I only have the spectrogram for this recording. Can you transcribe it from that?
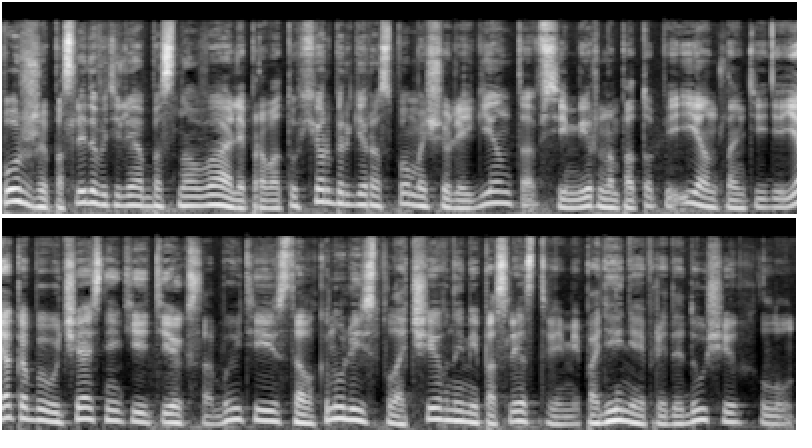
Позже последователи обосновали правоту Хербергера с помощью легенд о Всемирном потопе и Атлантиде. Якобы участники тех событий столкнулись с плачевными последствиями падения предыдущих лун.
